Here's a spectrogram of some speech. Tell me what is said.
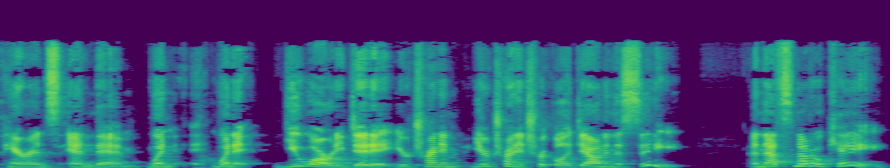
parents and them when when it you already did it? You're trying to you're trying to trickle it down in the city, and that's not okay.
